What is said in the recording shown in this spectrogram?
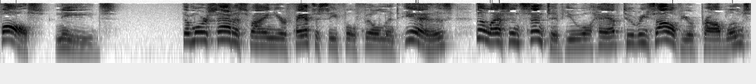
false needs. The more satisfying your fantasy fulfillment is, the less incentive you will have to resolve your problems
